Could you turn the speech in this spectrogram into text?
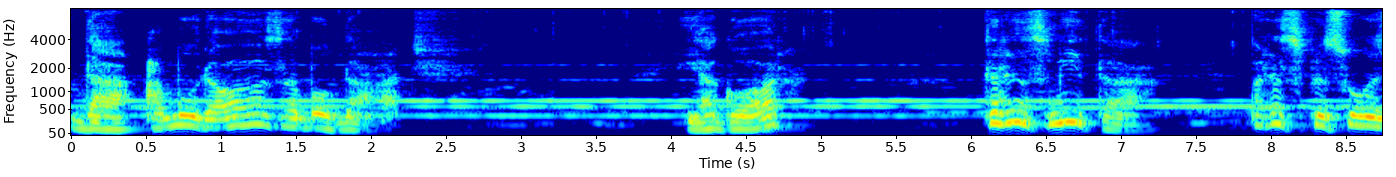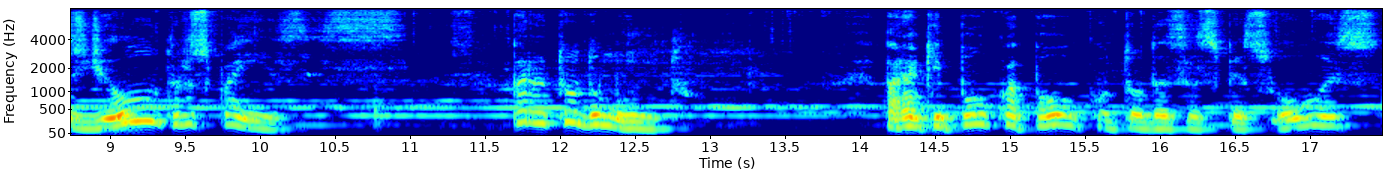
da amorosa bondade. E agora, transmita para as pessoas de outros países, para todo mundo, para que pouco a pouco todas as pessoas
